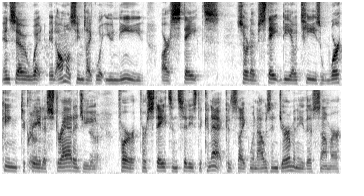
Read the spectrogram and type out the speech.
And so, what it almost seems like what you need are states, sort of state DOTs working to create yeah. a strategy. Yeah. For, for states and cities to connect because like when i was in germany this summer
